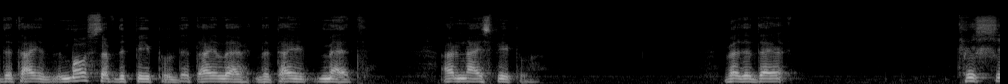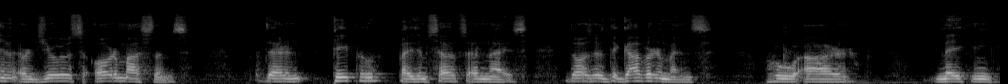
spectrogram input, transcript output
that I, most of the people that I left, that I met, are nice people. Whether they're Christian or Jews or Muslims, they're people by themselves are nice. Those are the governments who are making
